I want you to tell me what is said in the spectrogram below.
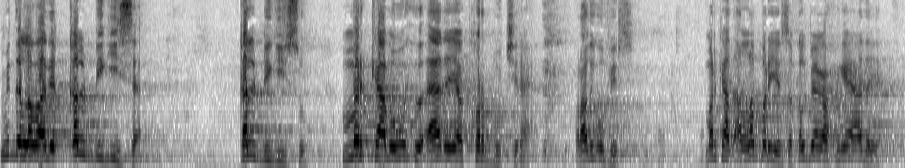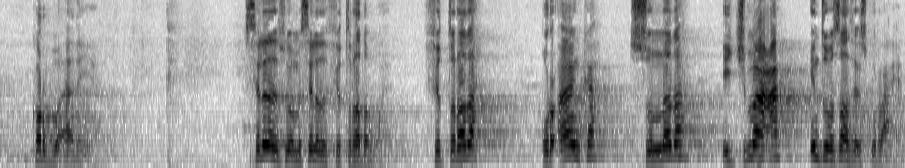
midda labaadee qalbigiisa qalbigiisu markaaba wuxuu aadayaa kor buu jiraa. War adigu u fiirso markaad alla baryayso qalbigaaga xagee aadaya kor buu aadaya masaladaas waa masalada fitrada waa fitrada qur'aanka sunnada ijmaaca intuba saasay isku raaceen.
